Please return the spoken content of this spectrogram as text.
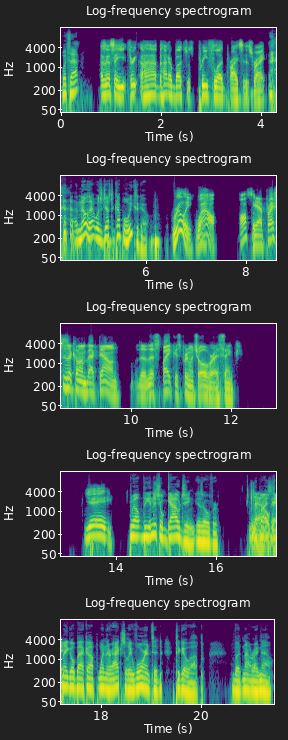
What's that? I was gonna say three. Uh, the hundred bucks was pre-flood prices, right? No, that was just a couple of weeks ago. really? Wow. Awesome. Yeah, prices are coming back down. The the spike is pretty much over, I think. Yay. Well, the initial gouging is over. The Yeah, prices okay. may go back up when they're actually warranted to go up, but not right now.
